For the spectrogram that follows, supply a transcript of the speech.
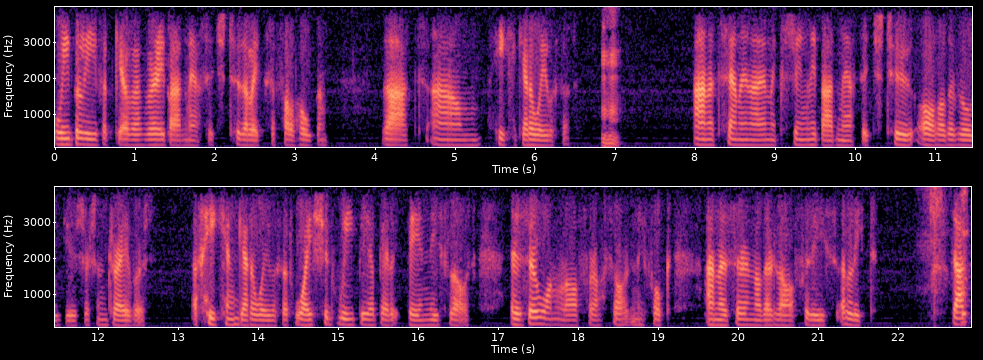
We believe it gave a very bad message to the likes of Phil Hogan that um, he could get away with it. Mm-hmm. And it's sending an extremely bad message to all other road users and drivers if he can get away with it, why should we be obeying these laws? Is there one law for us ordinary folk, and is there another law for these elite? That's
